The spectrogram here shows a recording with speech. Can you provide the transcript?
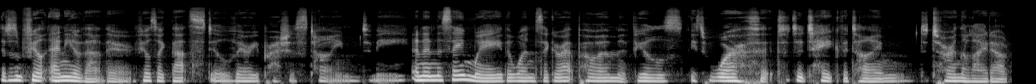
It doesn't feel any of that there. It feels like that's still very precious time to me. And in the same way, the one cigarette poem, it feels it's worth it to take the time to turn the light out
